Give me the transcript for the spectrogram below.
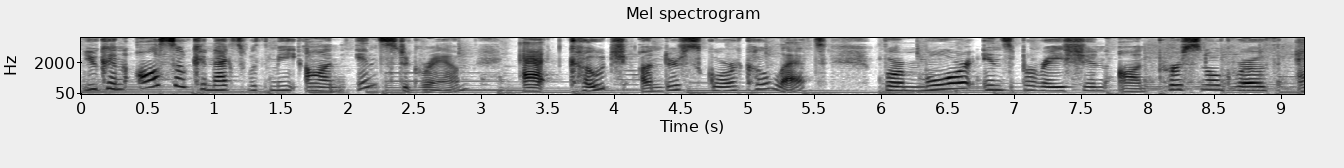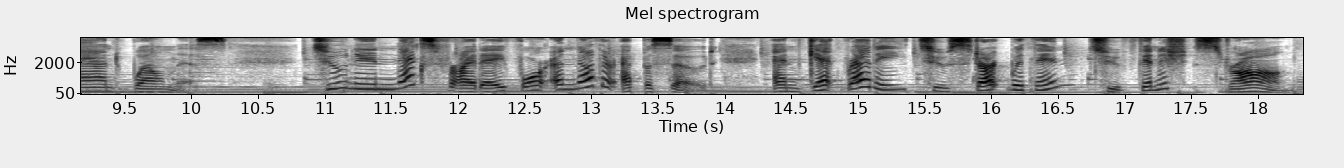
You can also connect with me on Instagram at coach underscore Colette for more inspiration on personal growth and wellness. Tune in next Friday for another episode and get ready to start within to finish strong.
